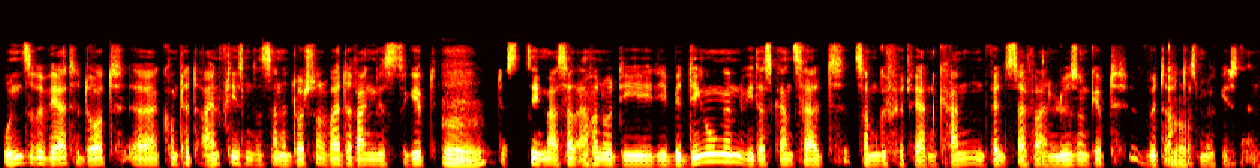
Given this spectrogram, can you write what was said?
unsere Werte dort äh, komplett einfließen, dass es eine deutschlandweite Rangliste gibt. Mhm. Das Thema ist halt einfach nur die, die Bedingungen, wie das Ganze halt zusammengeführt werden kann. Und wenn es dafür eine Lösung gibt, wird auch ja. das möglich sein.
